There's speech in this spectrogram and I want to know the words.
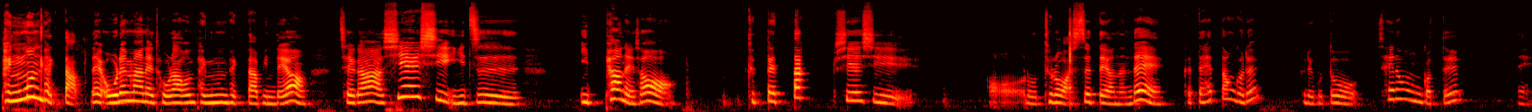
백문백답. 네, 오랜만에 돌아온 백문백답인데요. 제가 CLC 이즈 2편에서 그때 딱 CLC로 들어왔을 때였는데 그때 했던 거를 그리고 또 새로운 것들 네,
